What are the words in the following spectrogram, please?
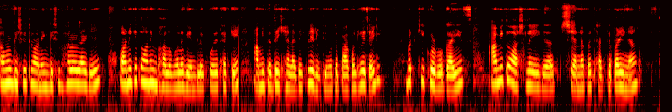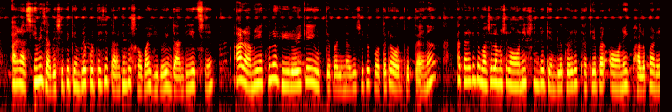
আমার বিষয়টা অনেক বেশি ভালো লাগে। অনেকে তো অনেক ভালো ভালো গেম প্লে করে থাকে। আমি তাদের খেলা দেখলে রীতিমতো পাগল হয়ে যাই। বাট কি করব গাইজ আমি তো আসলে এই শেয়ার না করে থাকতে পারি না। আর আজকে আমি যাদের সাথে গেম প্লে করতেছি, তারা কিন্তু সবাই হিরোইক ডান দিয়েছে। আর আমি এখনও হিরোইকেই উঠতে পারি না, বিষয়টা কতটা অদ্ভুত, তাই না? আর তারা কিন্তু মাসাল্লাহ মাসাল্লাহ অনেক সুন্দর গেম প্লে করে থাকে বা অনেক ভালো পারে।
